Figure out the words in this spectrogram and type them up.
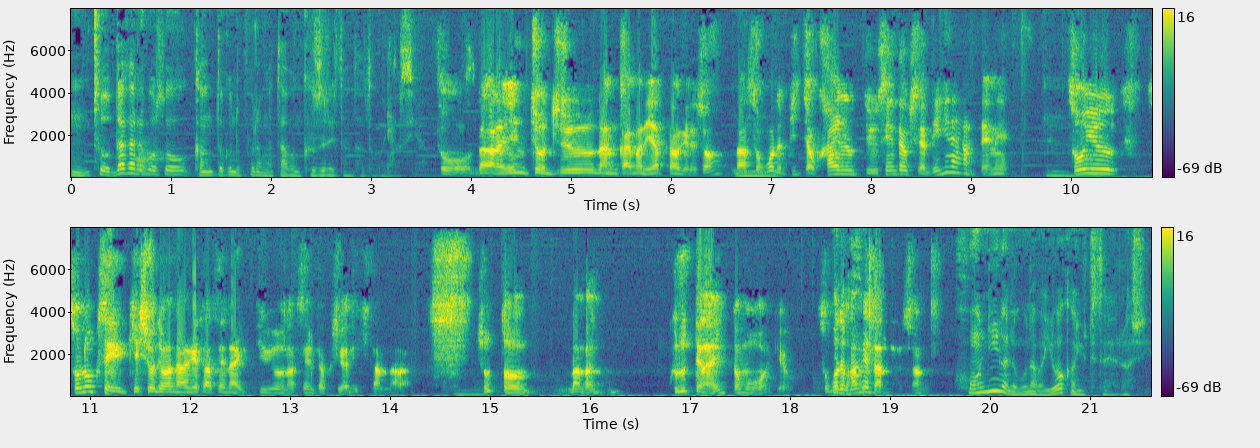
うん、そう、だからこそ監督のプランが多分崩れたんだと思いますよ。そう、だから延長10何回までやったわけでしょ？だからそこでピッチャーを変えるっていう選択肢ができなかったよね。うん、そういう、そのくせ決勝では投げさせないっていうような選択肢ができたんなら、うん、ちょっとなんか狂ってない？と思うわけよ。そこで負けたんだよ、本人がでもなんか違和感言ってたやらしい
